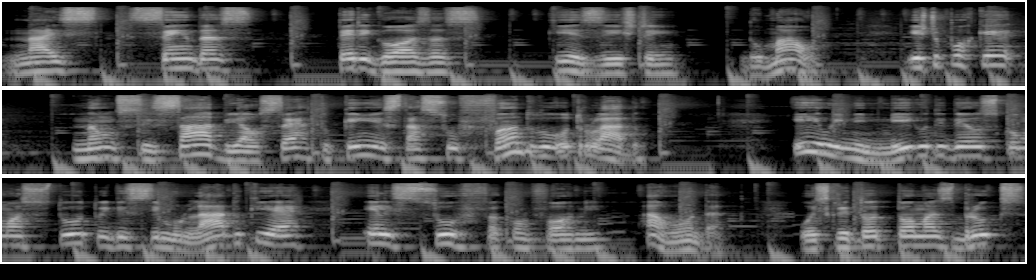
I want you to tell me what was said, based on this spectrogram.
nas sendas perigosas que existem do mal. Isto porque não se sabe ao certo quem está surfando do outro lado. E o inimigo de Deus, como astuto e dissimulado que é, ele surfa conforme a onda. O escritor Thomas Brooks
